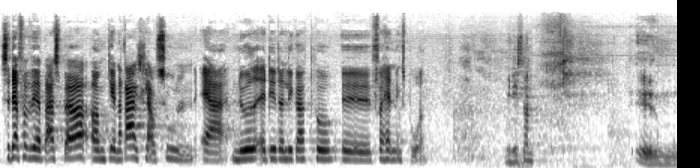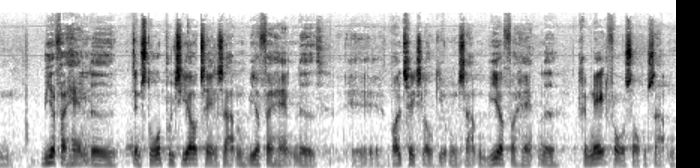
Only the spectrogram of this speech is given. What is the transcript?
Så derfor vil jeg bare spørge, om generalklausulen er noget af det, der ligger på forhandlingsbordet. Ministeren? Øhm, vi har forhandlet den store politiaftale sammen. Vi har forhandlet øh, voldtægtslovgivning sammen. Vi har forhandlet kriminalforsorgen sammen.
